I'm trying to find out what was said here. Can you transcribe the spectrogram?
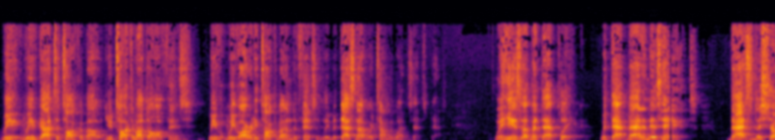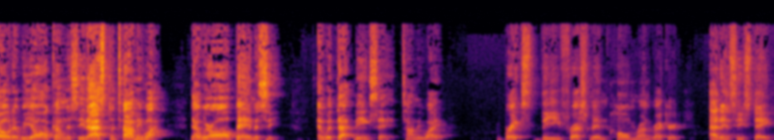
we we've got to talk about. You talked about the offense. We've we've already talked about him defensively, but that's not where Tommy is at best. When he's up at that plate with that bat in his hands, that's the show that we all come to see. That's the Tommy White that we're all paying to see. And with that being said, Tommy White breaks the freshman home run record at NC State.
